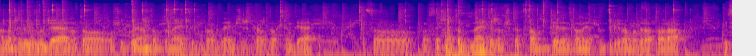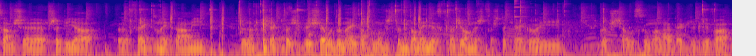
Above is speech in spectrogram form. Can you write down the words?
A dlaczego złodziejem? No to oszukuje na top donate, chyba wydaje mi się, że każdy o tym wie. Co, no w sensie na top donate, że na przykład top 1 donate wygrywa moderatora i sam się przebija e, fake donate'ami. Że na przykład jak ktoś wyśle mu donate'a, to mówi, że ten donate jest kradziony, czy coś takiego i gościa usuwa nawet jak wygrywa.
